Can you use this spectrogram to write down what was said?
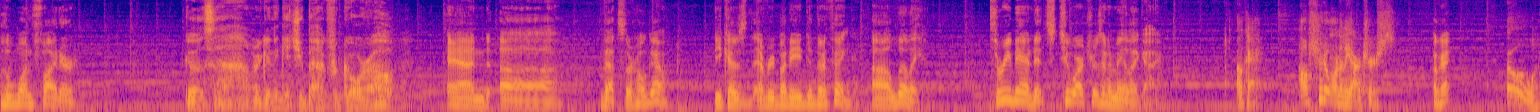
The one fighter goes, "Ah, We're to get you back for Goro. And uh, that's their whole go because everybody did their thing. Uh, Lily, three bandits, two archers, and a melee guy. Okay, I'll shoot at one of the archers. Okay. Oh,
